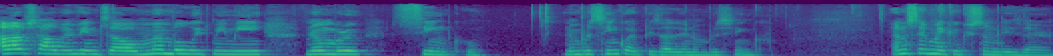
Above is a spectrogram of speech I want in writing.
Olá pessoal, bem-vindos ao Mumble with Mimi número 5. Número 5 ou episódio número 5? Eu não sei como é que eu costumo dizer.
